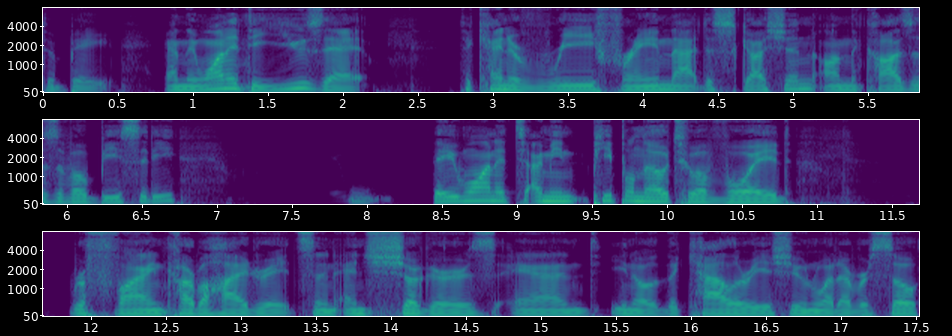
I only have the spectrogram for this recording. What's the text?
debate. And they wanted to use it to kind of reframe that discussion on the causes of obesity. They wanted to, I mean, people know to avoid refined carbohydrates and, and sugars and, you know, the calorie issue and whatever. So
